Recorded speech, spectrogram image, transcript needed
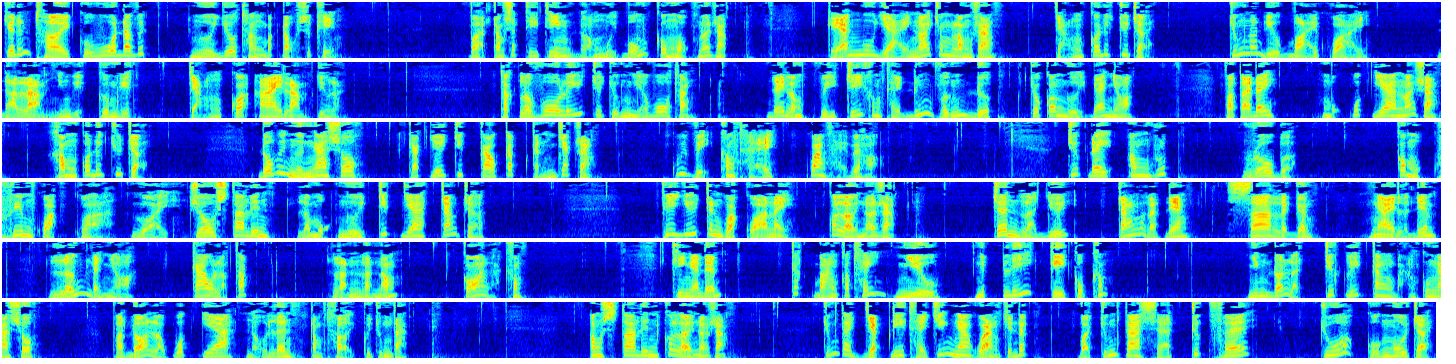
Cho đến thời của vua David, người vô thần bắt đầu xuất hiện. Và trong sách Thi Thiên đoạn 14 câu 1 nói rằng, Kẻ ngu dại nói trong lòng rằng, chẳng có Đức Chúa Trời. Chúng nó đều bại hoại, đã làm những việc gớm ghiếc, chẳng có ai làm điều lành. Thật là vô lý cho chủ nghĩa vô thần. Đây là một vị trí không thể đứng vững được cho con người bé nhỏ. Và tại đây, một quốc gia nói rằng không có Đức Chúa Trời. Đối với người Nga Xô, các giới chức cao cấp cảnh giác rằng quý vị không thể quan hệ với họ. Trước đây, ông Rup Robert có một phim quạt quả gọi Joe Stalin là một người triết gia tráo trở. Phía dưới trên quạt quả này có lời nói rằng, trên là dưới, trắng là đen, xa là gần, ngày là đêm, lớn là nhỏ, cao là thấp, lạnh là nóng, có là không. Khi nghe đến, các bạn có thấy nhiều nghịch lý kỳ cục không? Nhưng đó là triết lý căn bản của Nga Xô, và đó là quốc gia nổi lên trong thời của chúng ta. Ông Stalin có lời nói rằng, chúng ta dập đi thể chế Nga hoàng trên đất, và chúng ta sẽ trức phế Chúa của ngôi trời.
